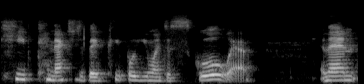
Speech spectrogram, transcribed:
keep connected to the people you went to school with and then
